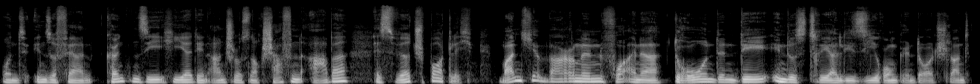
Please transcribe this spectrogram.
und insofern könnten sie hier den Anschluss noch schaffen, aber es wird sportlich. Manche warnen vor einer drohenden Deindustrialisierung in Deutschland.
